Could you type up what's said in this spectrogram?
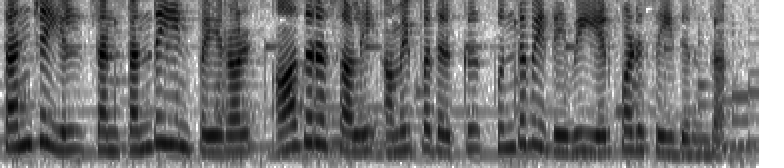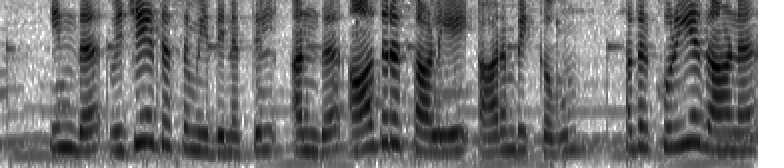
தஞ்சையில் தன் தந்தையின் பெயரால் ஆதரசாலை அமைப்பதற்கு குந்தவை தேவி ஏற்பாடு செய்திருந்தார். இந்த விஜயதசமி தினத்தில் அந்த ஆதரசாலையை ஆரம்பிக்கவும் அதற்குரியதான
